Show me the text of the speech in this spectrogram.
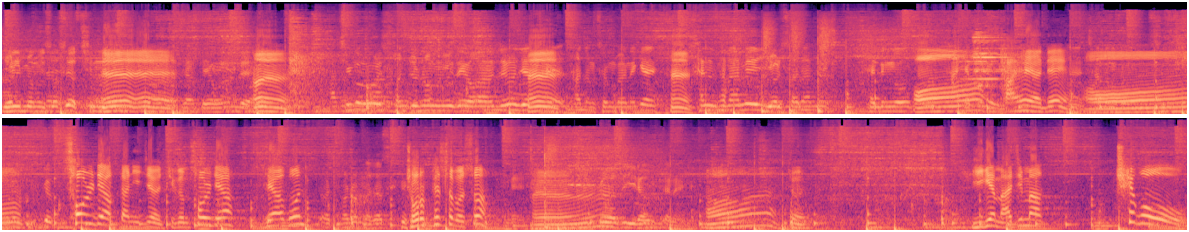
10명 있었어요 네, 네. 제가 배우는데 예. 지금 우리 선주놈이 되어가지고 이제 네. 자정선반에게 네. 한 사람이 열 사람이 거 어, 다 해야 돼. 네, 어. 서울대학 다니죠. 지금 서울대학 대학원 저를 맞았어요. 졸업했어 벌써? 네. 음. 들어가서 일하고 있잖아요. 아, 저 이게 마지막 최고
